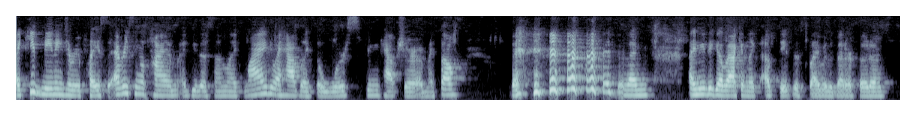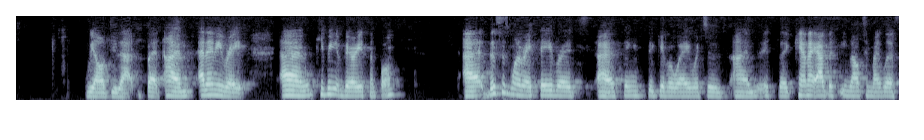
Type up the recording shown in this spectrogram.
I keep needing to replace every single time I do this. I'm like, why do I have like the worst screen capture of myself? and I'm, I need to go back and like update this slide with a better photo. We all do that, but um, at any rate, um, keeping it very simple. Uh, this is one of my favorite uh, things to give away, which is um, it's like, can I add this email to my list?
